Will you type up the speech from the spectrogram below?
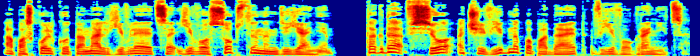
А поскольку тональ является его собственным деянием, тогда все, очевидно, попадает в его границы.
